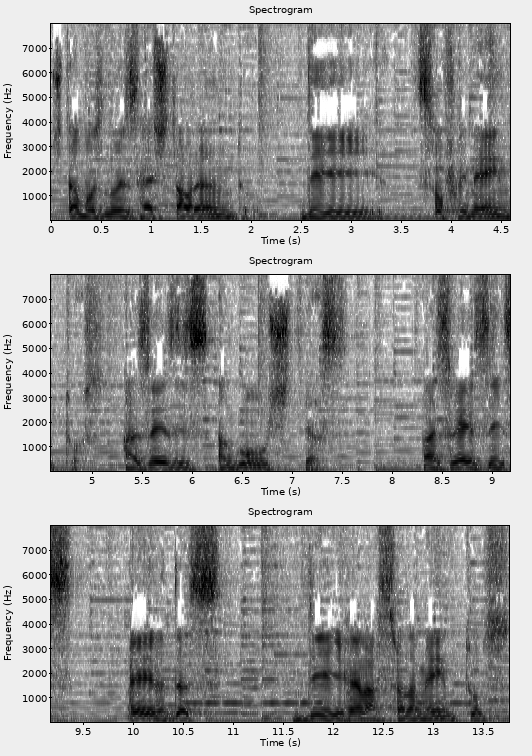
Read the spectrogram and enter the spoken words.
Estamos nos restaurando de sofrimentos, às vezes angústias, às vezes perdas de relacionamentos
